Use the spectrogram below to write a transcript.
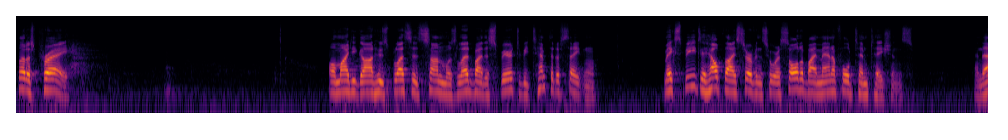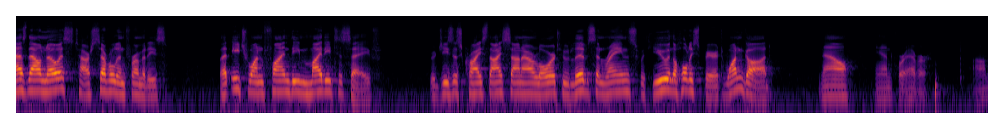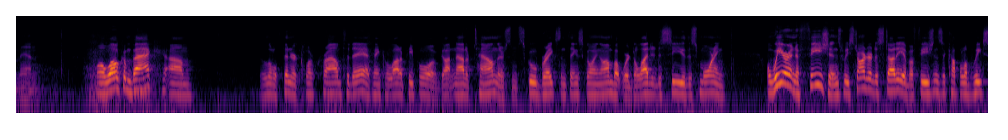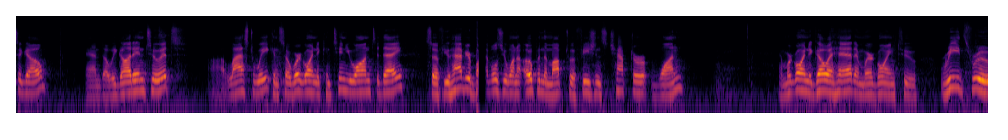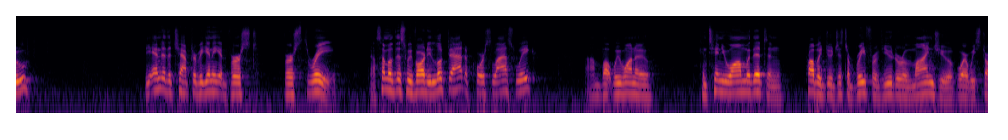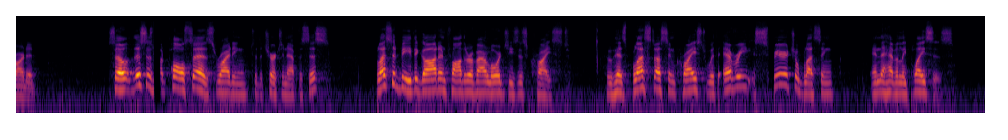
Let us pray. Almighty God, whose blessed Son was led by the Spirit to be tempted of Satan, make speed to help thy servants who are assaulted by manifold temptations. And as thou knowest our several infirmities, let each one find thee mighty to save. Through Jesus Christ, thy Son, our Lord, who lives and reigns with you in the Holy Spirit, one God, now and forever. Amen. Well, welcome back. Um, a little thinner crowd today. I think a lot of people have gotten out of town. There's some school breaks and things going on, but we're delighted to see you this morning. We are in Ephesians. We started a study of Ephesians a couple of weeks ago, and uh, we got into it uh, last week, and so we're going to continue on today. So if you have your Bibles, you want to open them up to Ephesians chapter 1. And we're going to go ahead and we're going to read through the end of the chapter, beginning at verse verse 3. Now, some of this we've already looked at, of course, last week, um, but we want to continue on with it and probably do just a brief review to remind you of where we started. So, this is what Paul says, writing to the church in Ephesus Blessed be the God and Father of our Lord Jesus Christ, who has blessed us in Christ with every spiritual blessing in the heavenly places,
